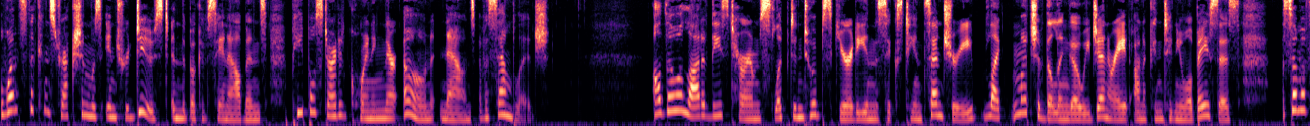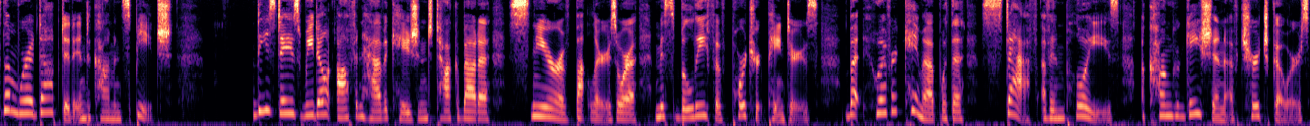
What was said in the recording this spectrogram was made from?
once the construction was introduced in the Book of St. Albans, people started coining their own nouns of assemblage. Although a lot of these terms slipped into obscurity in the 16th century, like much of the lingo we generate on a continual basis, some of them were adopted into common speech. These days, we don't often have occasion to talk about a sneer of butlers or a misbelief of portrait painters, but whoever came up with a staff of employees, a congregation of churchgoers,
